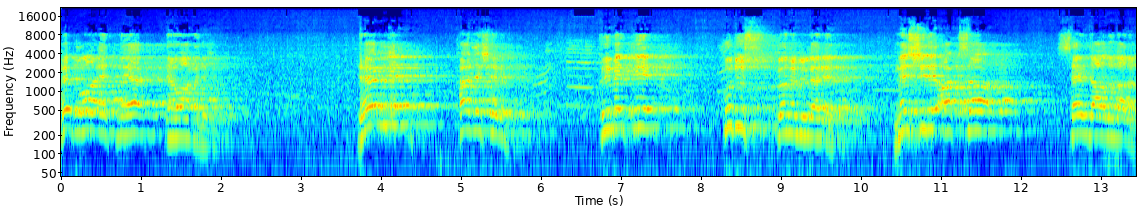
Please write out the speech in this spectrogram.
ve dua etmeye devam edecek. Değerli kardeşlerim, kıymetli Kudüs gönüllüleri, Mescid-i Aksa sevdalıları,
